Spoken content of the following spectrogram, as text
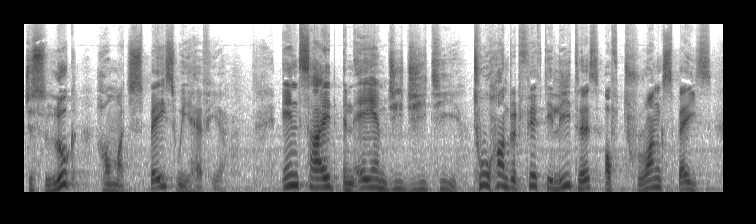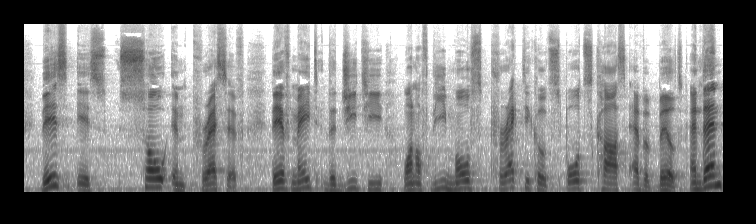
just look how much space we have here inside an AMG GT. 250 liters of trunk space. This is so impressive. They have made the GT one of the most practical sports cars ever built. And then,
